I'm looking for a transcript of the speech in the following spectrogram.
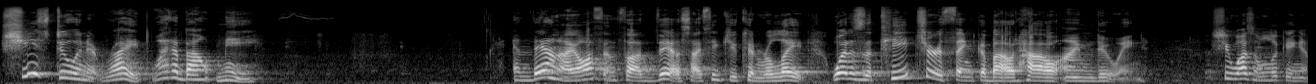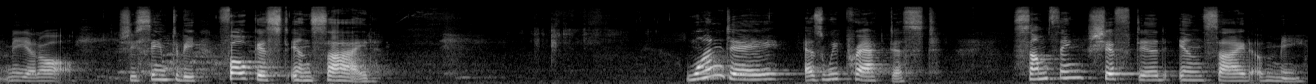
She's doing it right. What about me? And then I often thought this, I think you can relate. What does the teacher think about how I'm doing? She wasn't looking at me at all. She seemed to be focused inside. One day, as we practiced, something shifted inside of me.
